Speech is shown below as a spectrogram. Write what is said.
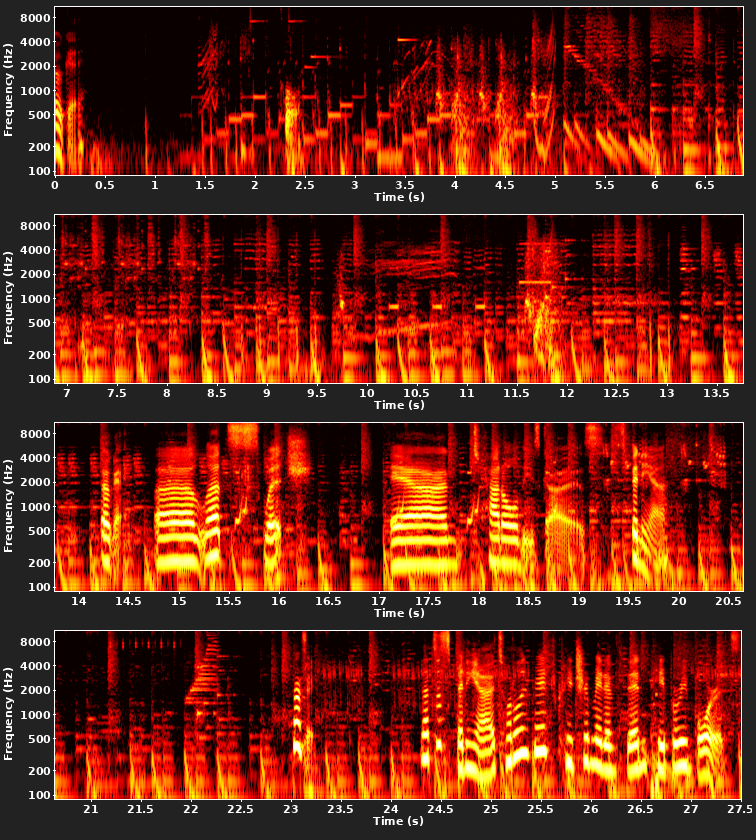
Okay. Okay. Uh, let's switch and tattle these guys. Spinia. Perfect. That's a Spinia, a totally weird creature made of thin, papery boards.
